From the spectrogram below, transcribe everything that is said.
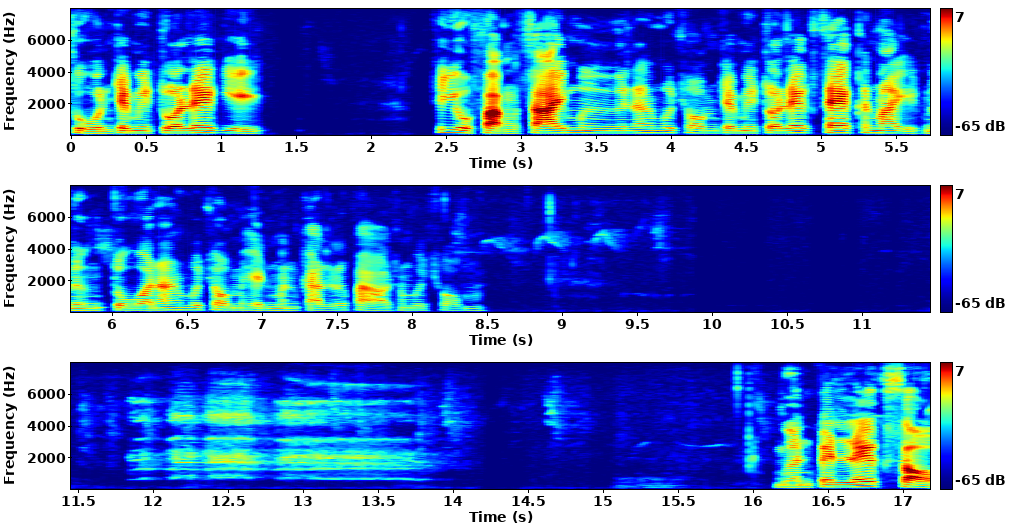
ศูนย์จะมีตัวเลขอีก ที่อยู่ฝั่งซ้ายมือนะท่านผู้ชมจะมีตัวเลขแทรกขึ้นมาอีกหนึ่งตัวนะท่านผู้ชมเห็นเหมือนกันหรือเปล่าท่านผู้ชมเหมือนเป็นเลขสอ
